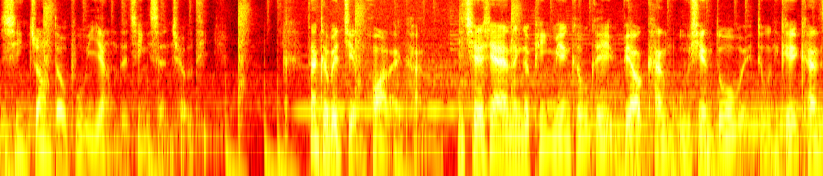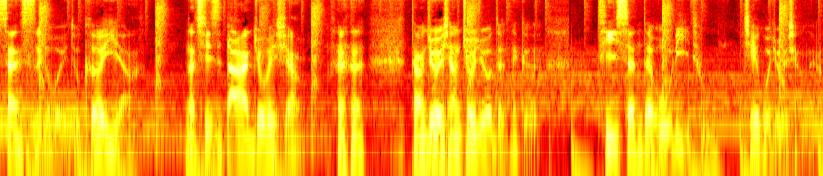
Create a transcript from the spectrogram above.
形状都不一样的精神球体。但可不可以简化来看？你切下来那个平面可不可以不要看无限多维度？你可以看三四个维度，可以啊。那其实答案就会像，答案就会像九九的那个替身的物力图，结果就会像那样。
